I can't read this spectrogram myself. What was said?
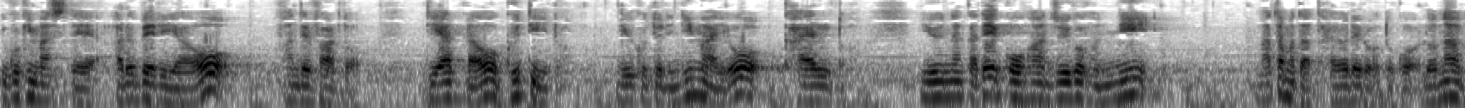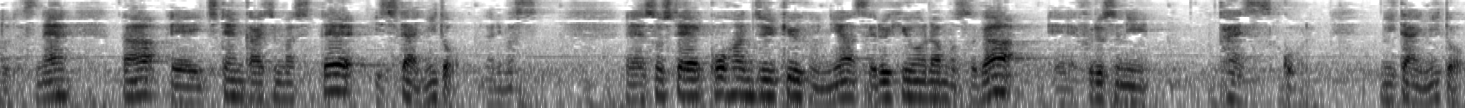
ー動きまして、アルベロアをファンデルファールト、ディアッラをグティということで2枚を変えるという中で後半15分にまたまた頼れる男、ロナウドですね、が1点返しまして1対2となります。そして後半19分にはセルヒオ・ラモスが古巣に返すゴール。2対2と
